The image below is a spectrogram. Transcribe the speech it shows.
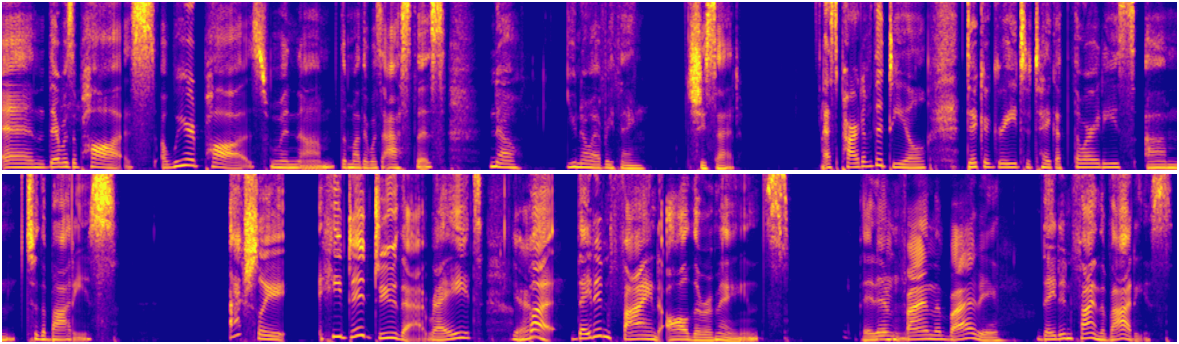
And there was a pause, a weird pause when um, the mother was asked this. No, you know everything, she said. As part of the deal, Dick agreed to take authorities um, to the bodies. Actually, he did do that, right? Yeah. But they didn't find all the remains. They didn't mm-hmm. find the body. They didn't find the bodies.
